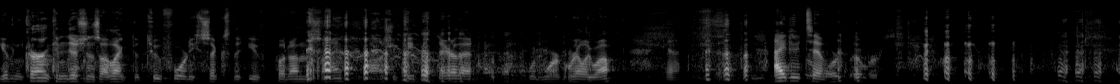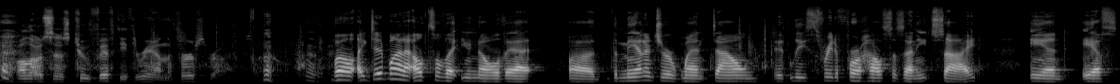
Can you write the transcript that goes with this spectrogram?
Given current conditions, I like the two forty-six that you've put on the sign. As long as you keep it there, that would work really well. I do too. Although it says two fifty-three on the first drawing. Well, I did want to also let you know that uh, the manager went down at least three to four houses on each side and asked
